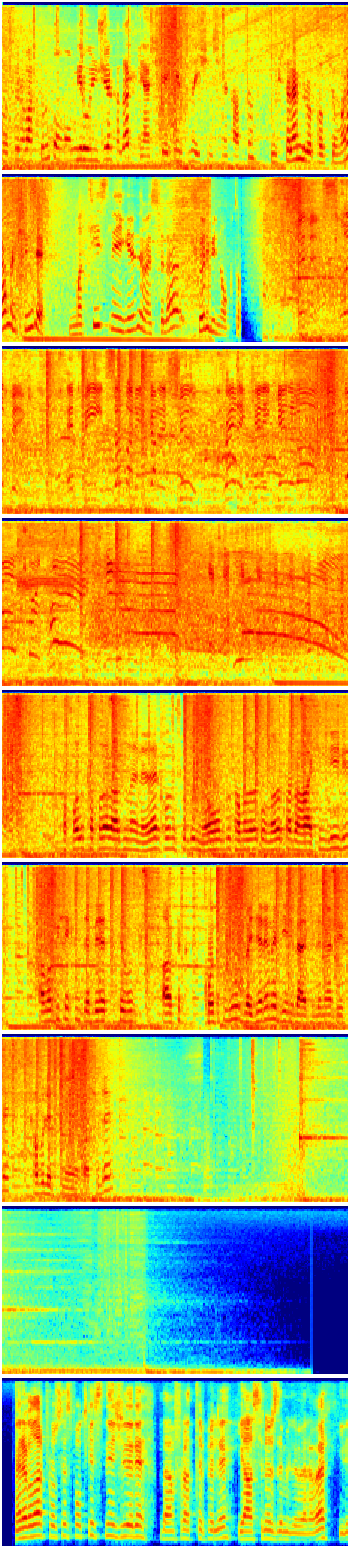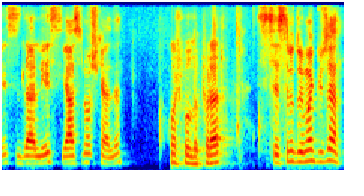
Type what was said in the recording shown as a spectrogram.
rotasyona baktığımızda 11 oyuncuya kadar yani Shakenton'ı da işin içine kattım. Yükselen bir rotasyon var ama şimdi Matisse ile ilgili de mesela şöyle bir nokta. Kapalı kapılar ardında neler konuşuldu, ne oldu tam olarak onlara tabii hakim değiliz. Ama bir şekilde Brad Stevens artık koçluğu beceremediğini belki de neredeyse kabul etmeye başladı. Merhabalar Proses Podcast dinleyicileri. Ben Fırat Tepeli, Yasin Özdemir ile beraber yine sizlerleyiz. Yasin hoş geldin. Hoş bulduk Fırat. Sesini duymak güzel.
